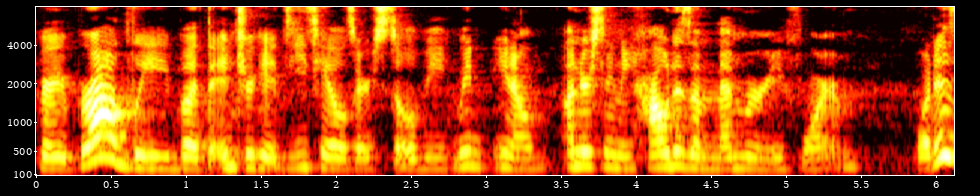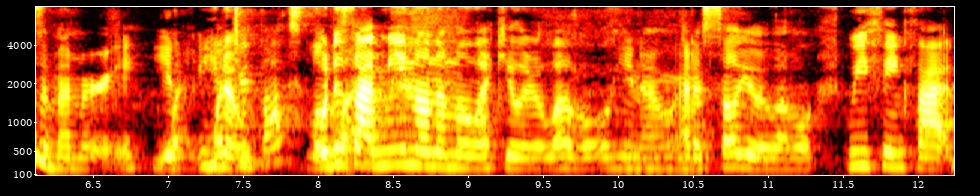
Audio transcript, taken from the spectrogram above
very broadly, but the intricate details are still being we you know, understanding how does a memory form? What is a memory? You, what, you what know, do thoughts look what does like? that mean on a molecular level, you know, Mm-hmm. at a cellular level? We think that,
